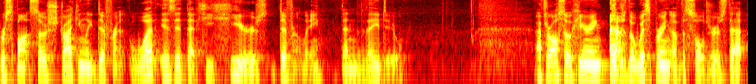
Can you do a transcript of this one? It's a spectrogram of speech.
response so strikingly different? What is it that he hears differently than they do? After also hearing the whispering of the soldiers that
